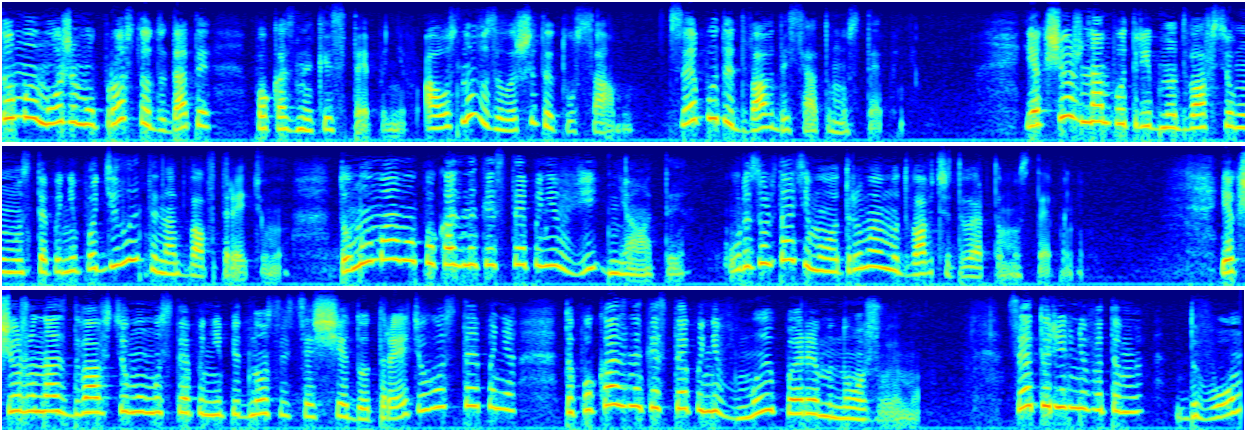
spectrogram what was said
то ми можемо просто додати показники степенів, а основу залишити ту саму. Це буде 2 в десятому степені. Якщо ж нам потрібно 2 в сьомому степені поділити на 2 в третьому, то ми маємо показники степенів відняти. У результаті ми отримаємо 2 в четвертому степені. Якщо ж у нас 2 в сьомому степені підноситься ще до третього степеня, то показники степенів ми перемножуємо. Це дорівнюватиме 2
